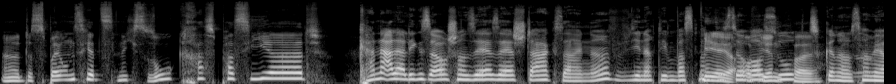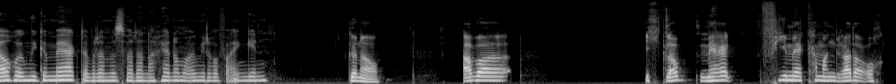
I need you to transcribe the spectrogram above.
Äh, das ist bei uns jetzt nicht so krass passiert. Kann allerdings auch schon sehr, sehr stark sein, ne? Je nachdem, was man Ja, sich so raussucht. Genau, das haben wir auch irgendwie gemerkt, aber da müssen wir dann nachher nochmal irgendwie drauf eingehen. Genau. Aber ich glaube, mehr, viel mehr kann man gerade auch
